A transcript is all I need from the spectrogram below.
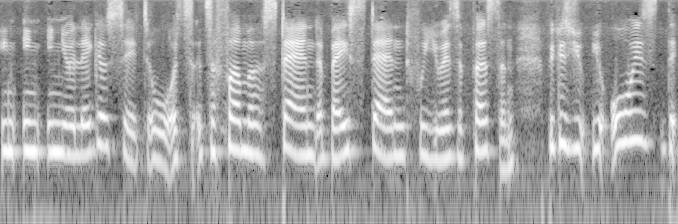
in, in, in your Lego set, or it's it's a firmer stand, a base stand for you as a person, because you you always the,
